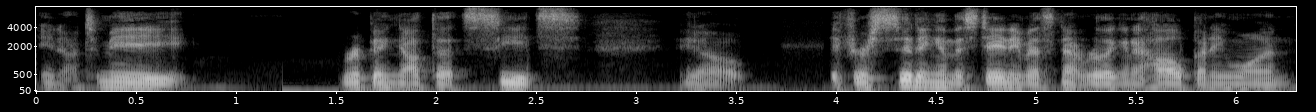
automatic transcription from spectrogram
you know, to me, ripping out that seats, you know, if you're sitting in the stadium, it's not really going to help anyone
